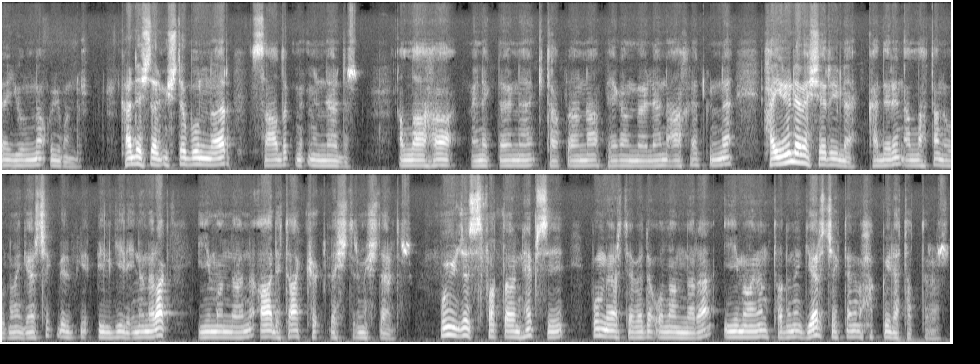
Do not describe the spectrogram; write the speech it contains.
ve yoluna uygundur. Kardeşlerim işte bunlar sadık müminlerdir. Allah'a, meleklerine, kitaplarına, peygamberlerine, ahiret gününe hayırıyla ve şerriyle kaderin Allah'tan olduğuna gerçek bir bilgiyle inanarak imanlarını adeta kökleştirmişlerdir. Bu yüce sıfatların hepsi bu mertebede olanlara imanın tadını gerçekten ve hakkıyla tattırır.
